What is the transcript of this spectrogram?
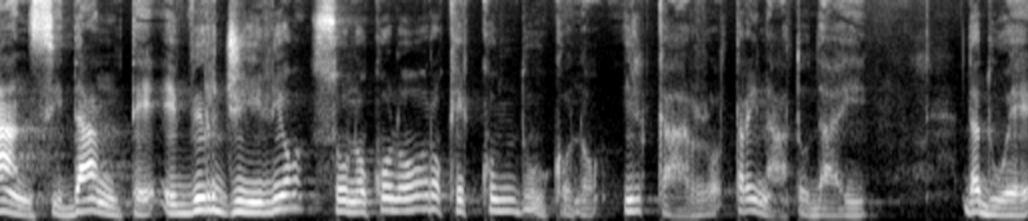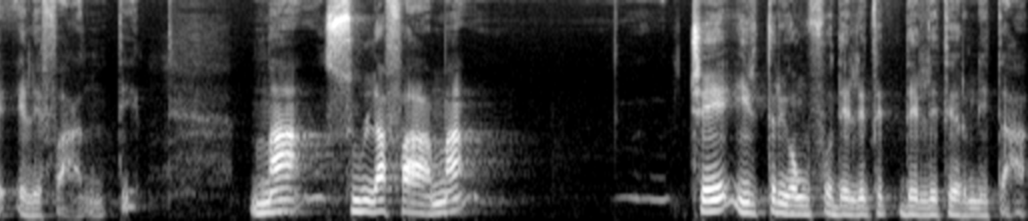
Anzi, Dante e Virgilio sono coloro che conducono il carro trainato dai, da due elefanti. Ma sulla fama c'è il trionfo dell'eternità,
